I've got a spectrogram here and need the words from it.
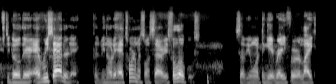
used to go there every Saturday because we know they had tournaments on Saturdays for locals. So if you want to get ready for like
